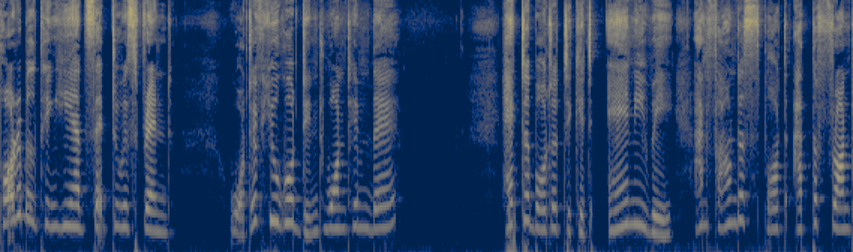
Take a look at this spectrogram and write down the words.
horrible thing he had said to his friend. What if Hugo didn't want him there? Hector bought a ticket anyway and found a spot at the front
